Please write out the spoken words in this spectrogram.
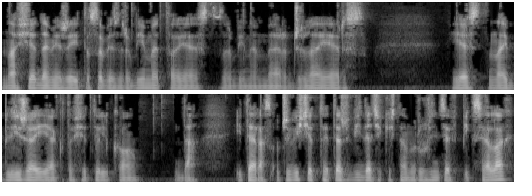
na 7, jeżeli to sobie zrobimy, to jest, zrobimy merge layers, jest najbliżej jak to się tylko da. I teraz, oczywiście tutaj też widać jakieś tam różnice w pikselach,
